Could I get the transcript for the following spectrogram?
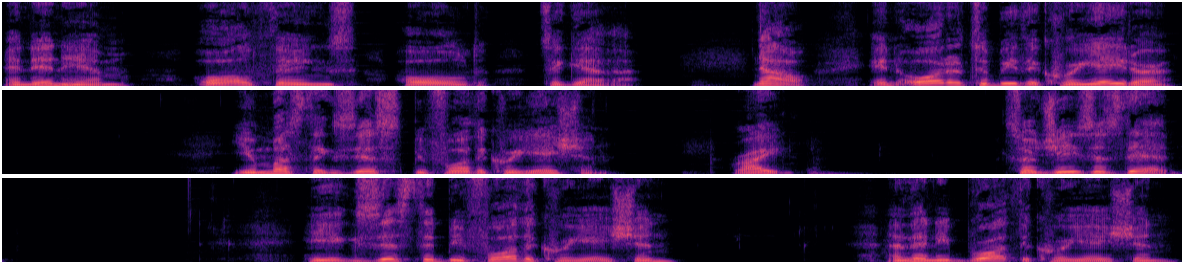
and in him all things hold together. Now, in order to be the creator, you must exist before the creation, right? So Jesus did. He existed before the creation, and then he brought the creation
